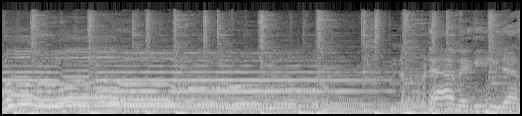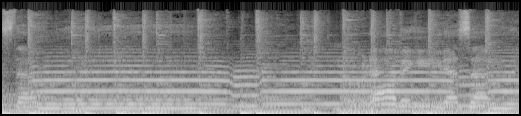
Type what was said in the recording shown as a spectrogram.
Wow, wow, wow, Nora begiraz daude. Nora begiraz daude.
